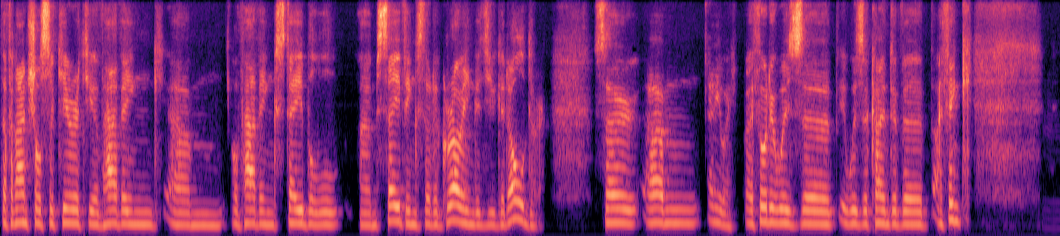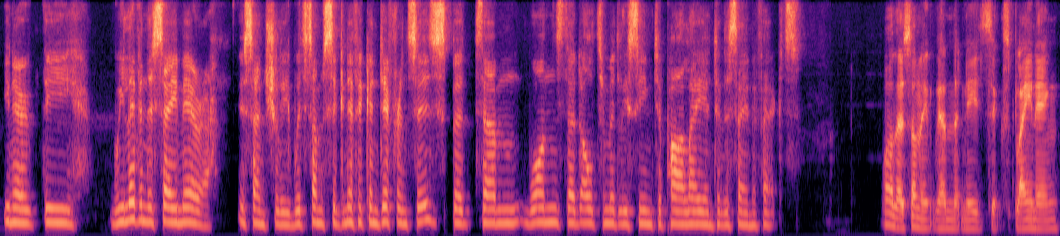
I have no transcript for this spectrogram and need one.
the financial security of having um, of having stable um, savings that are growing as you get older. So um, anyway, I thought it was a, it was a kind of a I think you know the we live in the same era essentially, with some significant differences, but um, ones that ultimately seem to parlay into the same effects. Well, there's something then that needs explaining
